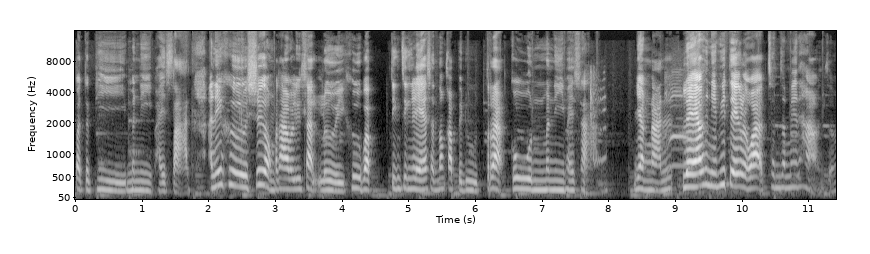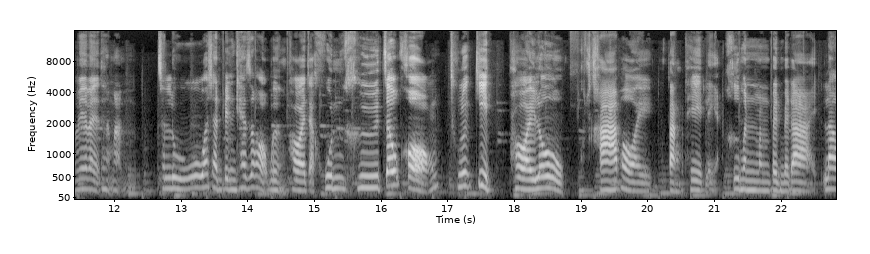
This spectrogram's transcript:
ปัตตภีมณีไพศาลอันนี้คือชื่อของประธานบริษัทเลยคือแบบจริง ๆ แล้วฉันต้องกลับไปดูตระกูลมณีไพศาลอย่างนั้น แล้วทีนี้พี่เต๊กเลยว่า ฉันจะไม่ถามจะไม่อะไรทั้งนั้น ฉันรู้ว่าฉันเป็นแค่เจ้าของเมืองพลอยแต่คุณคือเจ้าของธุรกิจพลอยโลกค้าพลอย ต่างประเทศอะไรเงี้ยคือมันมันเป็นไปได้เล่า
